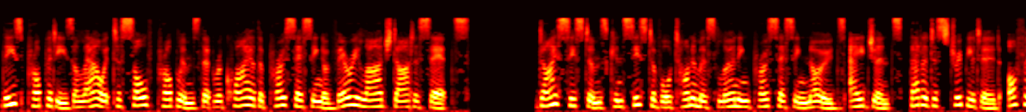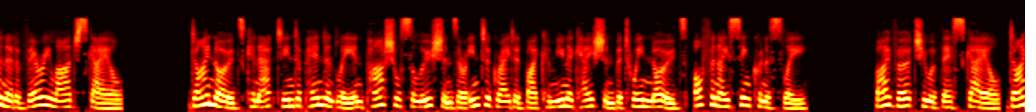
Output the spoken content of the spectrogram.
These properties allow it to solve problems that require the processing of very large data sets. DI systems consist of autonomous learning processing nodes agents, that are distributed, often at a very large scale. DI nodes can act independently and partial solutions are integrated by communication between nodes, often asynchronously. By virtue of their scale, DI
